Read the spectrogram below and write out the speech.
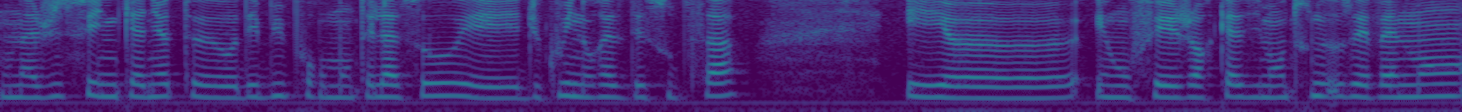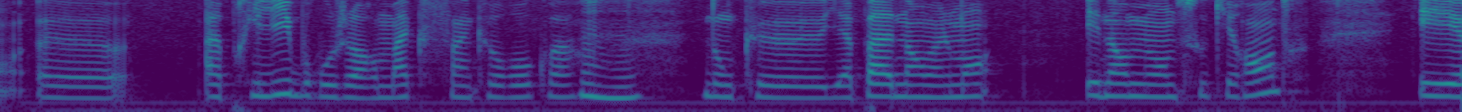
on a juste fait une cagnotte euh, au début pour monter l'assaut et du coup, il nous reste des sous de ça. Et, et on fait genre quasiment tous nos événements à prix libre ou genre max 5 euros quoi. Mhm. Donc il n'y a pas normalement énormément de sous qui rentrent. Et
